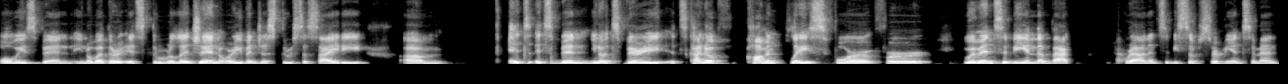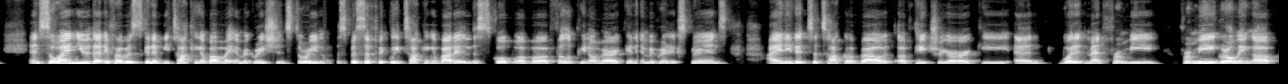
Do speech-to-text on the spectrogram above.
always been, you know, whether it's through religion or even just through society, um, it's it's been, you know, it's very, it's kind of commonplace for for women to be in the background and to be subservient to men. And so I knew that if I was going to be talking about my immigration story, specifically talking about it in the scope of a Filipino American immigrant experience, I needed to talk about a patriarchy and what it meant for me, for me growing up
